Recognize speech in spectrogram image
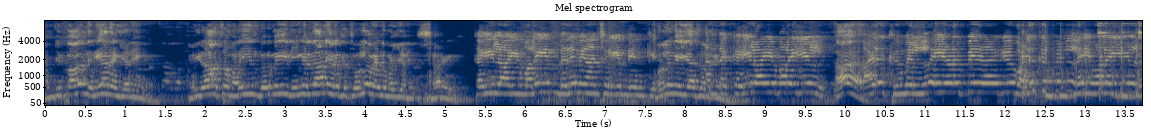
கண்டிப்பாக தெரியாது கைலாச மலையின் பெருமையை நீங்கள் தான் எனக்கு சொல்ல வேண்டும் ஐயனே. சரி. கைலாய மலையின் பெருமை நான் சொல்கின்றேன். சொல்லுங்க ஐயா அந்த கைலாய மலையில் ஆ. அழுக்குமில்லை அழுப்பிறகு வழுக்குமில்லை மலையில்.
